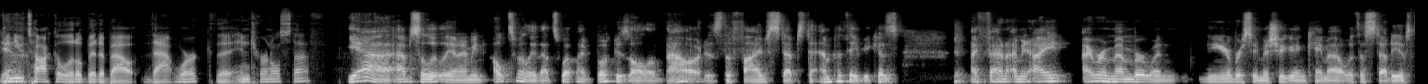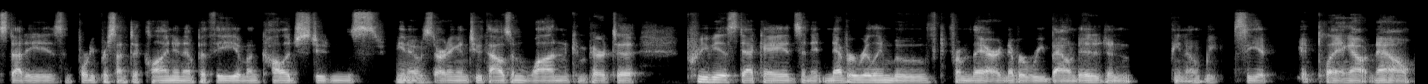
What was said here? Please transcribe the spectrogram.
Can Yeah. you talk a little bit about that work, the internal stuff? Yeah, absolutely. And I mean, ultimately, that's what my book is all about: is the five steps to empathy. Because I found, I mean, I I remember when the University of Michigan came out with a study of studies and forty percent decline in empathy among college students. You know, Mm. starting in two thousand one compared to previous decades, and it never really moved from there. It never rebounded, and you know, we see it it playing out now.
